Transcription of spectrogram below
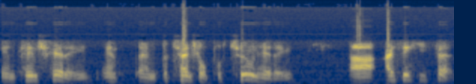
and pinch hitting and and potential platoon hitting. Uh, I think he fits.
